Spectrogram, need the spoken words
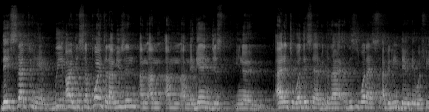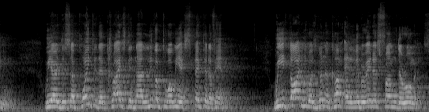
They said to him, We are disappointed. I'm using, I'm, I'm, I'm, I'm again just, you know, adding to what they said because I, this is what I, I believe they, they were feeling. We are disappointed that Christ did not live up to what we expected of him. We thought he was going to come and liberate us from the Romans.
